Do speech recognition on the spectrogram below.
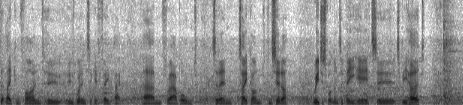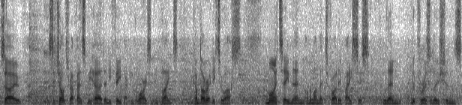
that they can find who, who's willing to give feedback um, for our board to then take on, consider. We just want them to be here to, to be heard. So it's a chance for our fans to be heard. Any feedback, inquiries, and complaints come directly to us. My team then, on a Monday to Friday basis, will then look for resolutions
